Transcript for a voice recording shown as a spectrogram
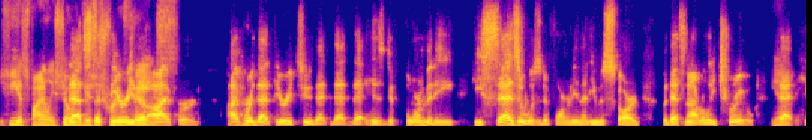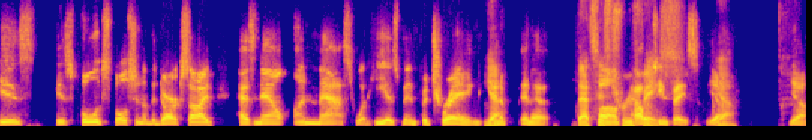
he has finally shown that's the theory face. that I've heard. I've heard that theory too. That that that his deformity. He says it was a deformity and that he was scarred, but that's not really true. Yeah. That his his full expulsion of the dark side has now unmasked what he has been portraying yeah. in a in a that's his um, true Palpatine face. face. Yeah. yeah. yeah.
